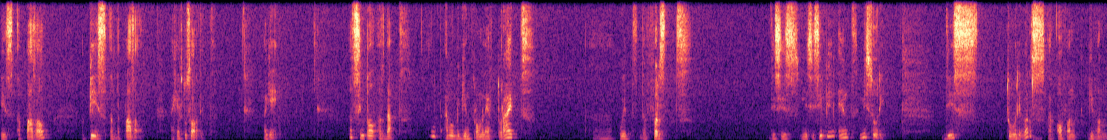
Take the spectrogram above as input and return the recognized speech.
is a puzzle, a piece of the puzzle. I have to sort it. Again, as simple as that. And I will begin from left to right uh, with the first. This is Mississippi and Missouri. These two rivers are often given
